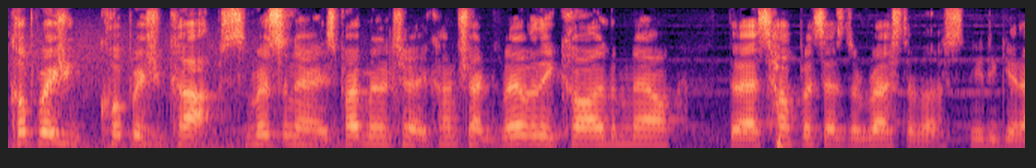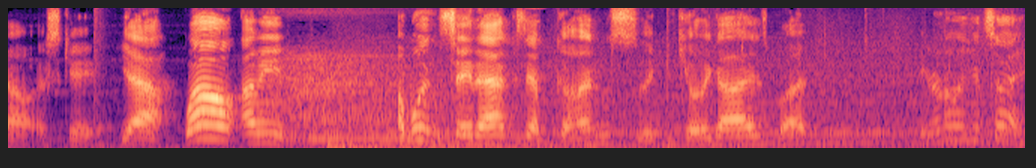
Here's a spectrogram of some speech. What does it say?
Corporation, corporation cops, mercenaries, private military, contract, whatever they call them now. They're as helpless as the rest of us. Need to get out, escape. Yeah, well, I mean, I wouldn't say that because they have guns, so they can kill the guys, but you don't know what you can say.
